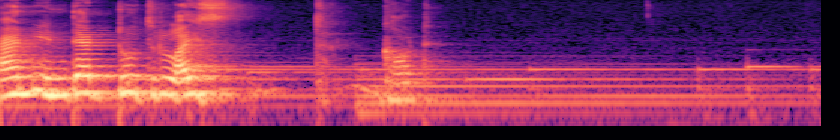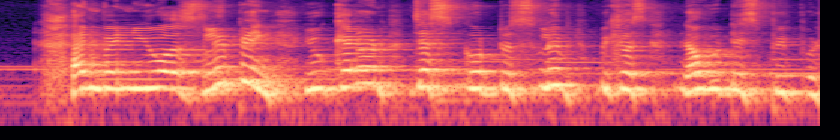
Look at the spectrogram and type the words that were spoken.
And in that truth lies god and when you are sleeping, you cannot just go to sleep because nowadays people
